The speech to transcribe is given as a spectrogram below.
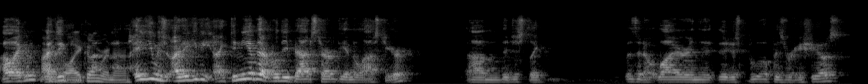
I like him. I think like him or not? I think he was. I think he like didn't he have that really bad start at the end of last year? Um, they just like was an outlier and they, they just blew up his ratios.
